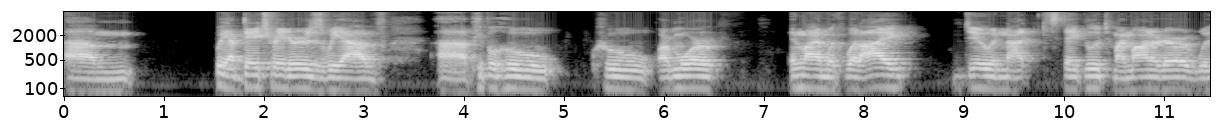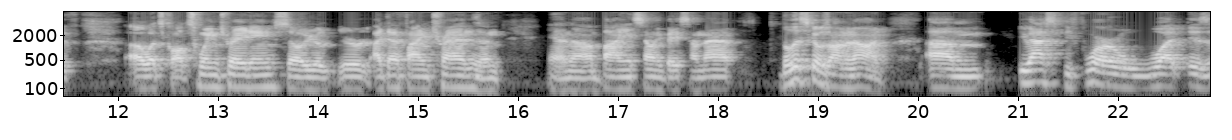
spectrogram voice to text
Um, we have day traders, we have uh, people who who are more in line with what I do and not stay glued to my monitor with uh, what's called swing trading. So you're you're identifying trends and and uh, buying and selling based on that. The list goes on and on. Um, you asked before what is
